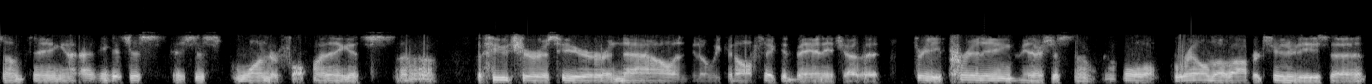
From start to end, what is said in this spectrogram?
something. I think it's just it's just wonderful. I think it's uh, the future is here and now, and you know we can all take advantage of it. 3D printing. I mean, there's just a, a whole realm of opportunities that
